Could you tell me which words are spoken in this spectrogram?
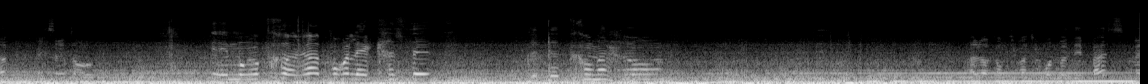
Hop, et il s'arrête en haut. Et pour les cassettes. C'était trop marrant. Alors, comme tu vois, tout le monde me dépasse, mais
